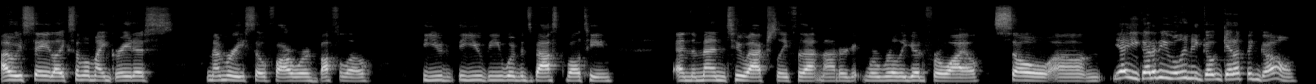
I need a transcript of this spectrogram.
I always say like some of my greatest memories so far were in Buffalo the U, the UB women's basketball team and the men too actually for that matter were really good for a while so um, yeah you got to be willing to go get up and go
